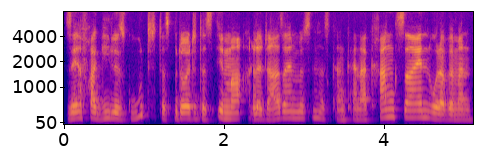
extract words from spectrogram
sehr fragiles Gut. Das bedeutet, dass immer alle da sein müssen. Es kann keiner krank sein oder wenn man,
